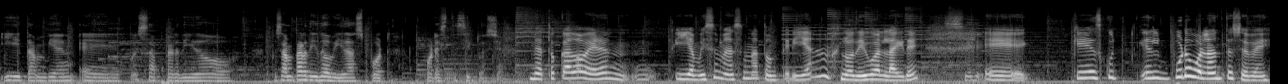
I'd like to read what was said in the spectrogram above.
Y también, eh, pues, ha perdido, pues han perdido vidas por, por esta situación. Me ha tocado ver, y a mí se me hace una tontería, lo digo al aire, eh, que el puro volante se ve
